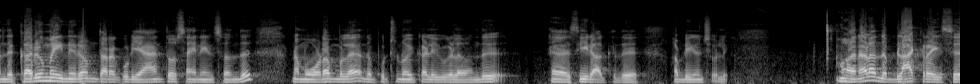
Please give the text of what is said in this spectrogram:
அந்த கருமை நிறம் தரக்கூடிய ஆந்தோசைனின்ஸ் வந்து நம்ம உடம்புல அந்த புற்றுநோய் கழிவுகளை வந்து சீராக்குது அப்படின்னு சொல்லி. அதனால் அந்த black rice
